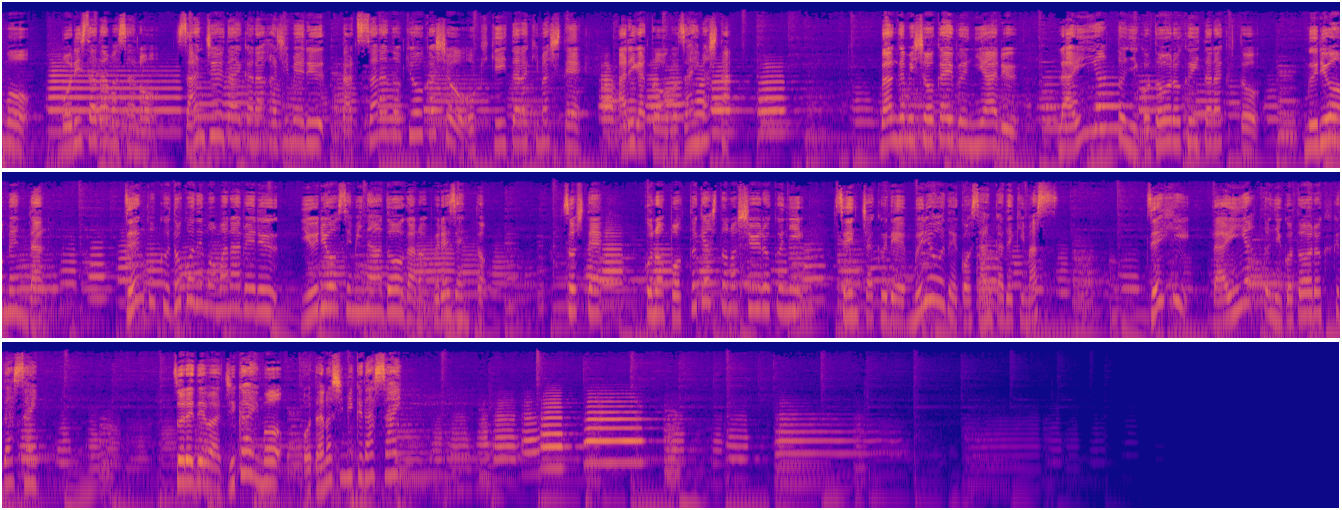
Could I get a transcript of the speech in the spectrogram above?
も森貞正の30代から始める脱サラの教科書をお聞きいただきましてありがとうございました。番組紹介文にある LINE アットにご登録いただくと無料面談全国どこでも学べる有料セミナー動画のプレゼントそしてこのポッドキャストの収録に先着で無料でご参加できます。ぜひ LINE アットにご登録ください。それでは次回もお楽しみください。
